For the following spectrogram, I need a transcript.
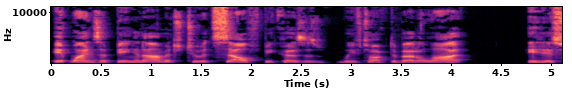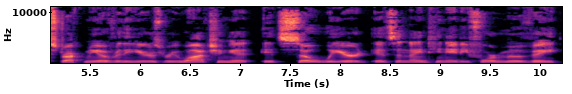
it winds up being an homage to itself because, as we've talked about a lot, it has struck me over the years rewatching it. It's so weird. It's a 1984 movie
